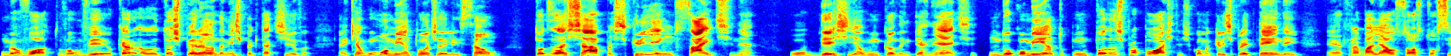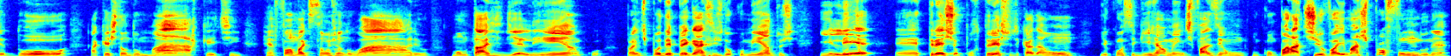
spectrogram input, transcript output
o meu voto. Vamos ver. Eu quero, eu estou esperando. A minha expectativa é que em algum momento antes da eleição todas as chapas criem um site, né? Ou deixe em algum canto da internet um documento com todas as propostas, como é que eles pretendem é, trabalhar o sócio torcedor, a questão do marketing, reforma de São Januário, montagem de elenco, para a gente poder pegar esses documentos e ler é, trecho por trecho de cada um e conseguir realmente fazer um, um comparativo aí mais profundo, né?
